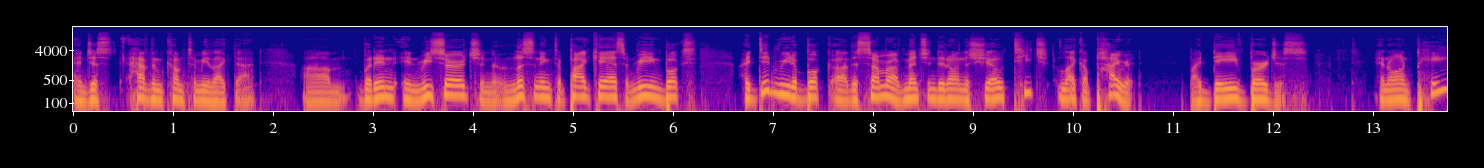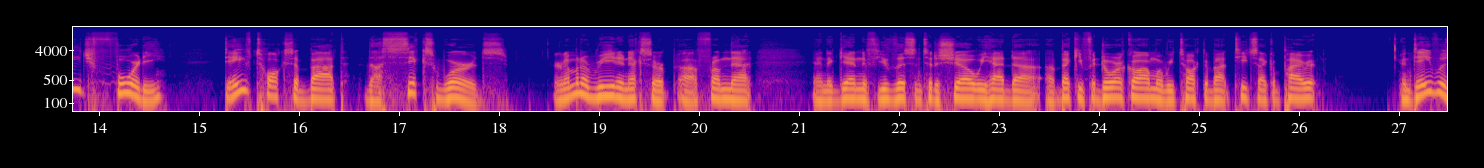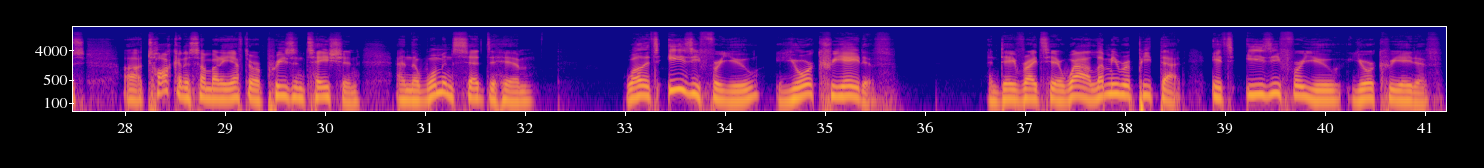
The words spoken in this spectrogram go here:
and just have them come to me like that. Um, but in in research and, listening to podcasts and reading books, I did read a book uh, this summer. I've mentioned it on the show, "Teach Like a Pirate" by Dave Burgess, and on page 40, Dave talks about the six words. And I'm going to read an excerpt uh, from that. And again, if you've listened to the show, we had uh, Becky Fedoric on where we talked about Teach Like a Pirate. And Dave was uh, talking to somebody after a presentation, and the woman said to him, Well, it's easy for you. You're creative. And Dave writes here, Wow, let me repeat that. It's easy for you. You're creative.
